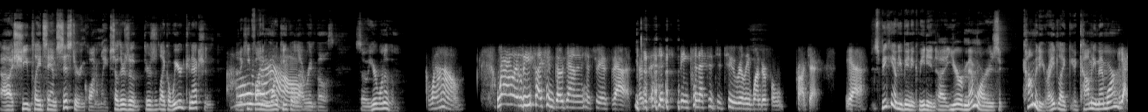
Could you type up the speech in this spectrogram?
Uh, she played Sam's sister in Quantum Leap. So there's a there's like a weird connection, and I keep Oh, finding more people that were in both. So you're one of them. Wow. Well, at least I can go down in history as that, as being connected to two really wonderful projects. Yeah. Speaking of you being a comedian, uh, your memoir is a comedy, right? Like a comedy memoir. Yes.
